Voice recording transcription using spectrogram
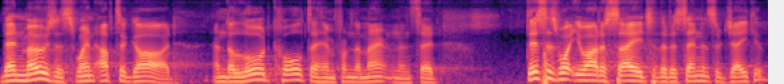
Then Moses went up to God, and the Lord called to him from the mountain and said, This is what you are to say to the descendants of Jacob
